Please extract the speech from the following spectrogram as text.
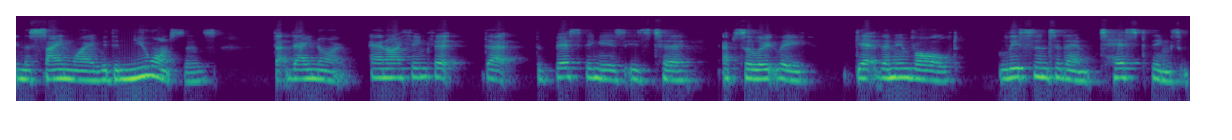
in the same way with the nuances that they know. And I think that that the best thing is is to absolutely get them involved listen to them test things.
